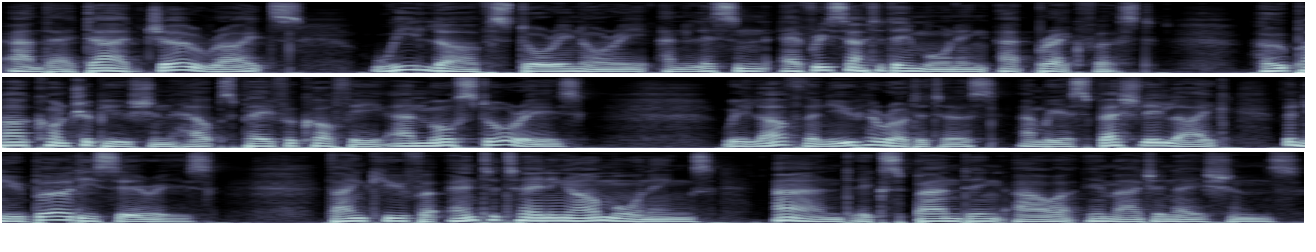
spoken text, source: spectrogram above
and their dad Joe writes, We love Storynori and listen every Saturday morning at breakfast. Hope our contribution helps pay for coffee and more stories. We love the new Herodotus and we especially like the new Birdie series. Thank you for entertaining our mornings and expanding our imaginations.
